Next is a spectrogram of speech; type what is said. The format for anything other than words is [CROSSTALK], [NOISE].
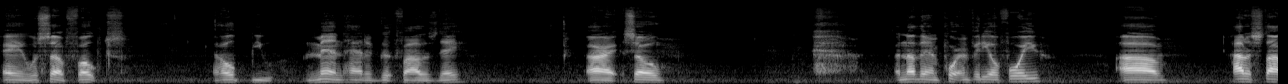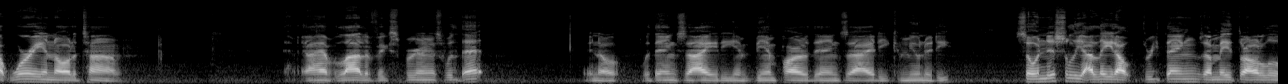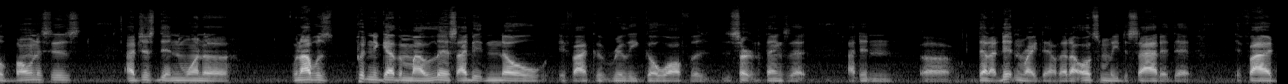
Hey, what's up, folks? I hope you men had a good Father's Day. All right, so [SIGHS] another important video for you. Um, how to stop worrying all the time. I have a lot of experience with that, you know, with anxiety and being part of the anxiety community. So initially, I laid out three things. I may throw out a little bonuses. I just didn't want to. When I was putting together my list, I didn't know if I could really go off of certain things that I didn't uh, that I didn't write down. That I ultimately decided that if I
